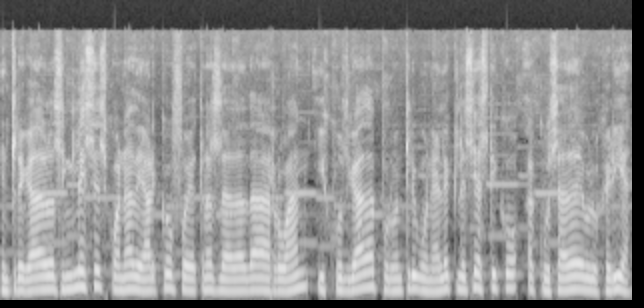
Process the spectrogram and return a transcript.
Entregada a los ingleses, Juana de Arco fue trasladada a Rouen y juzgada por un tribunal eclesiástico acusada de brujería,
